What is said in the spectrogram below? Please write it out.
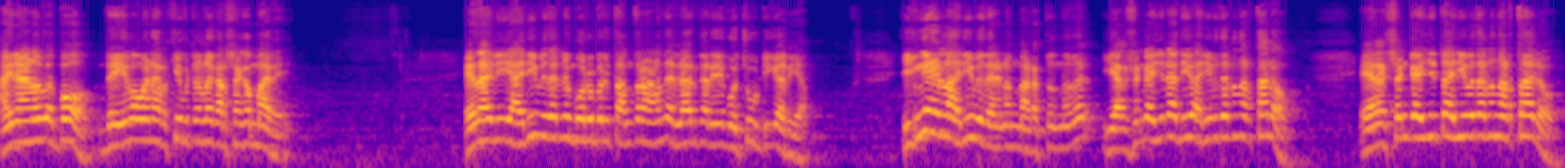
അതിനാണ് ഇപ്പോ ദൈവമാണ് ഇറക്കി വിട്ടുള്ള കർഷകന്മാരെ. ഏതായാലും ഈ അരി വിതരണം വെറും ഒരു തന്ത്രമാണെന്ന് എല്ലാവർക്കും അറിയാം കൊച്ചുകുട്ടിക്ക് അറിയാം. ഇങ്ങനെയുള്ള അരി വിതരണം നടത്തുന്നത് ഇലക്ഷൻ കഴിഞ്ഞിട്ട് അരി അരി വിതരണം നടത്താലോ? ഇലക്ഷൻ കഴിഞ്ഞിട്ട് അരി വിതരണം നടത്താലോ?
